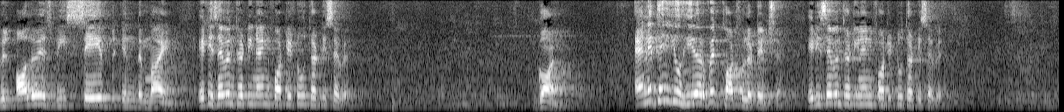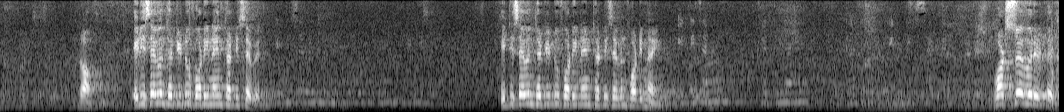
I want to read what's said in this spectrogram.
will always be saved in the mind. 87, 39, 42, 37. Gone. Anything you hear with thoughtful attention. 87, 39, 42, 37. Wrong. 87, 32, 49, 37. 87, 32, 49, 37, 49. Whatsoever it is.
